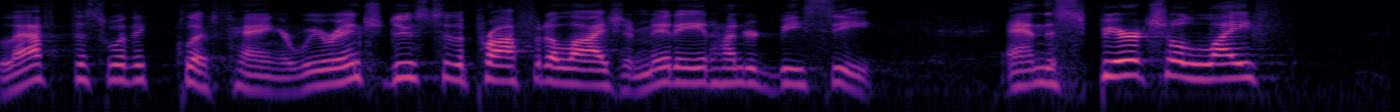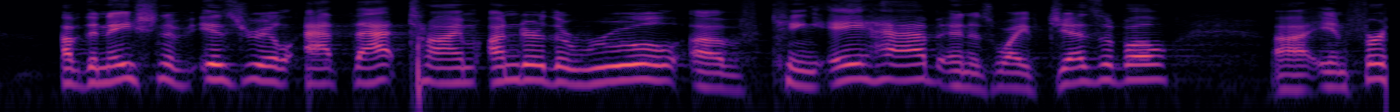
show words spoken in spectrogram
Left us with a cliffhanger. We were introduced to the prophet Elijah, mid 800 BC. And the spiritual life of the nation of Israel at that time under the rule of King Ahab and his wife Jezebel. Uh, in 1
